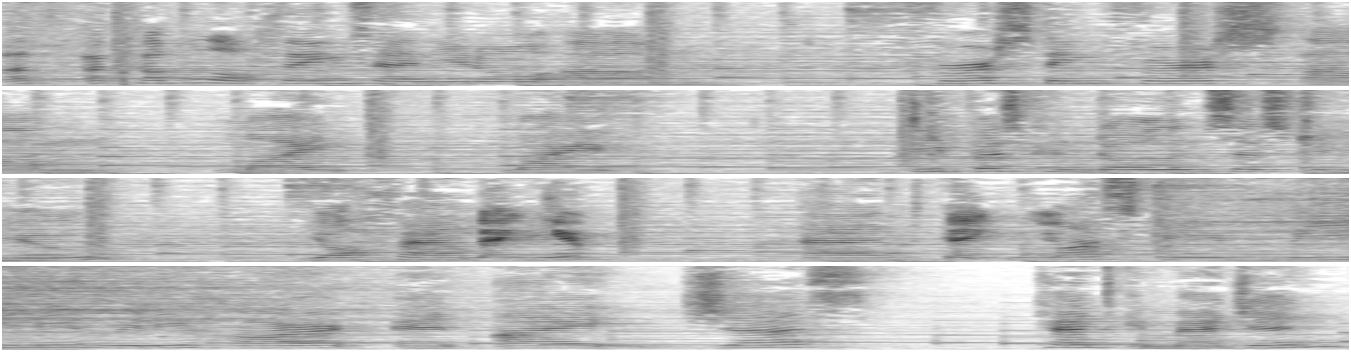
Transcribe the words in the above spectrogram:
A, a couple of things, and you know, um, first thing first, um, my my deepest condolences to you, your family. Thank you. And Thank it you. must be really, really hard, and I just can't imagine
